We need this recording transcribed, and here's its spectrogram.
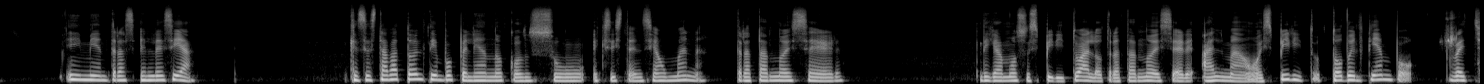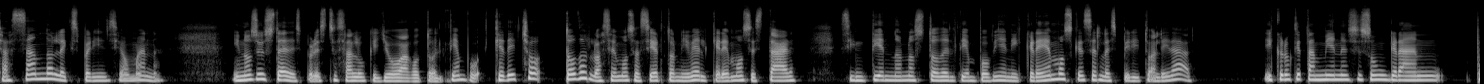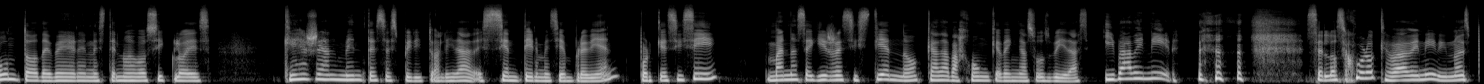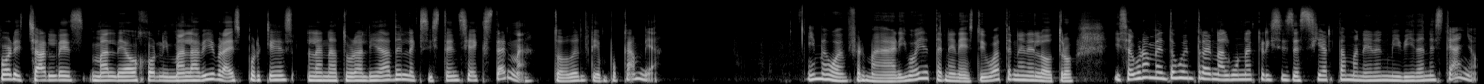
y mientras él decía que se estaba todo el tiempo peleando con su existencia humana, tratando de ser digamos, espiritual o tratando de ser alma o espíritu todo el tiempo, rechazando la experiencia humana. Y no sé ustedes, pero esto es algo que yo hago todo el tiempo, que de hecho todos lo hacemos a cierto nivel, queremos estar sintiéndonos todo el tiempo bien y creemos que esa es la espiritualidad. Y creo que también ese es un gran punto de ver en este nuevo ciclo es qué realmente esa espiritualidad, es sentirme siempre bien, porque si sí, van a seguir resistiendo cada bajón que venga a sus vidas. Y va a venir. Se los juro que va a venir. Y no es por echarles mal de ojo ni mala vibra, es porque es la naturalidad de la existencia externa. Todo el tiempo cambia. Y me voy a enfermar y voy a tener esto y voy a tener el otro. Y seguramente voy a entrar en alguna crisis de cierta manera en mi vida en este año.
